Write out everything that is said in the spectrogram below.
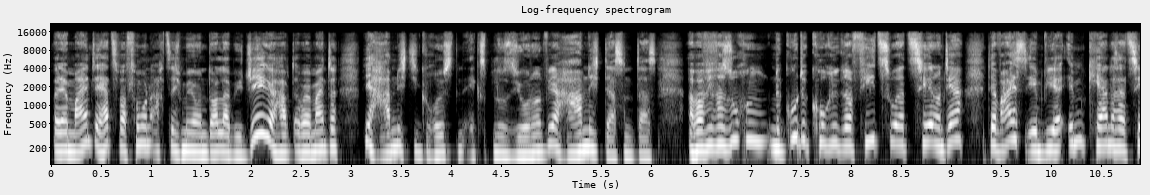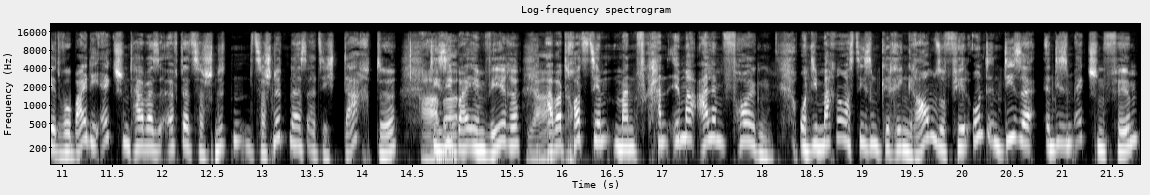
weil er meinte, er hat zwar 85 Millionen Dollar Budget gehabt, aber er meinte, wir haben nicht die größten Explosionen und wir haben nicht das und das, aber wir versuchen eine gute Choreografie zu erzählen und der, der weiß eben, wie er im Kern das erzählt wobei die Action teilweise öfter zerschnitten, zerschnittener ist, als ich dachte, aber, die sie bei ihm wäre. Ja. Aber trotzdem, man kann immer allem folgen. Und die machen aus diesem geringen Raum so viel. Und in, dieser, in diesem Actionfilm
